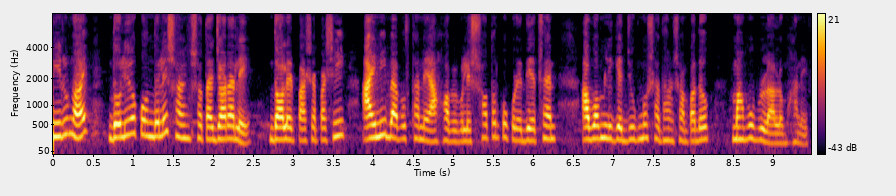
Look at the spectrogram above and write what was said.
মিরু নয়, দলীয় কোন্দলে সহিংসতায় জড়ালে দলের পাশাপাশি আইনি ব্যবস্থা নেওয়া হবে বলে সতর্ক করে দিয়েছেন আওয়ামী লীগের যুগ্ম সাধারণ সম্পাদক মাহবুবুল আলম হানিফ।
